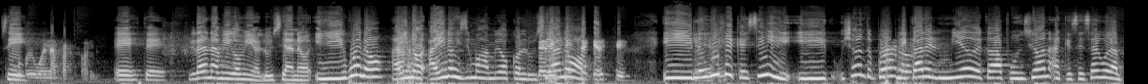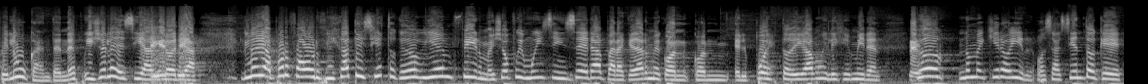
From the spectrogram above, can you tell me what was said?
Sí. Muy buena persona. Este, gran amigo mío, Luciano. Y bueno, ahí, no, ahí nos hicimos amigos con Le Luciano. dijiste que sí. Y les dije que sí, y yo no te puedo Claro. explicar el miedo de cada función a que se salga una peluca, ¿entendés? Y yo le decía a Gloria, Gloria, por favor, fíjate si esto quedó bien firme. Yo fui muy sincera para quedarme con, con el puesto, digamos, y le dije, miren, Sí. yo no me quiero ir, o sea, siento que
